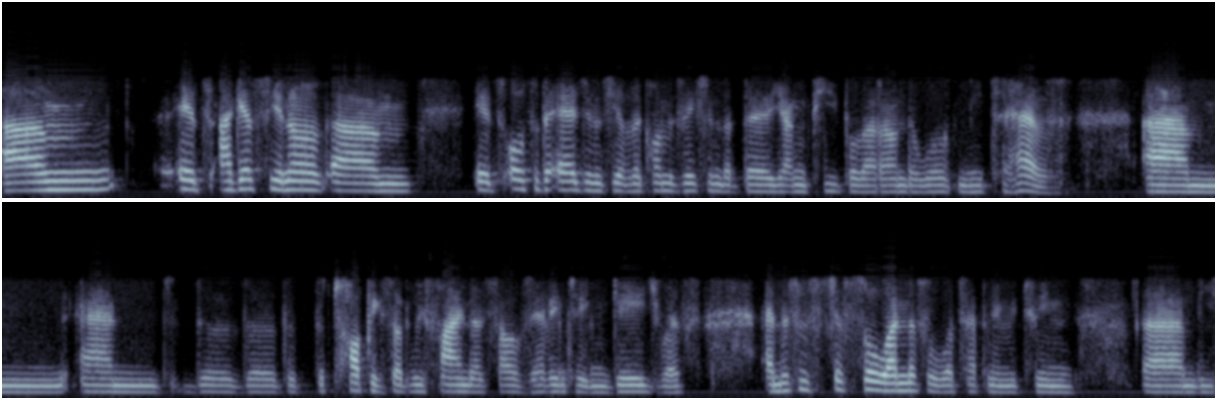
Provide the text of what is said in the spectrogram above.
Um, it's, I guess, you know, um, it's also the urgency of the conversation that the young people around the world need to have. Um, and the, the, the, the, topics that we find ourselves having to engage with. And this is just so wonderful what's happening between um, these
